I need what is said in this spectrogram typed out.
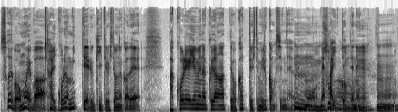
そういえば思えば、はい。これを見てる聞いてる人の中であこれが有名な句だなって分かってる人もいるかもしれないよね、うん。もうね入っててね。かうん、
